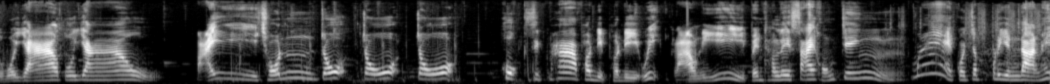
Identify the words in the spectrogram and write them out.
ตัวยาวตัวยาว ไปชนโจะโจะโจะ65 พอดิบพอดี อุ๊ยคราวนี้เป็นทะเลทรายของจริง แม่กว่าจะเปลี่ยนด่านให้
